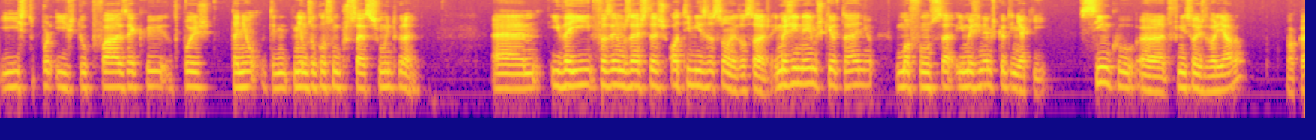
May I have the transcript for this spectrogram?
e isto, isto o que faz é que depois tenham, tenhamos um consumo de processos muito grande. Um, e daí fazermos estas otimizações. Ou seja, imaginemos que eu tenho uma função, imaginemos que eu tinha aqui cinco uh, definições de variável, ok?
